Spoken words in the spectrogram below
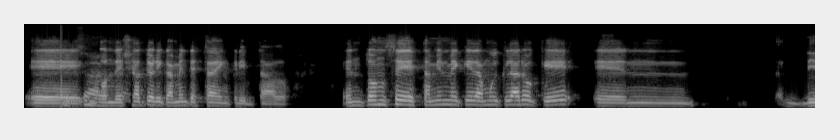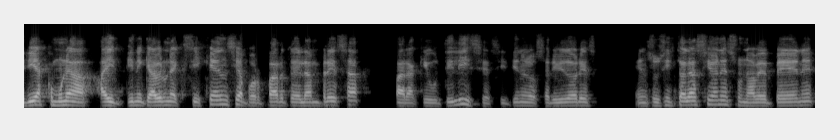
eh, donde ya teóricamente está encriptado. Entonces, también me queda muy claro que dirías como una, hay, tiene que haber una exigencia por parte de la empresa para que utilice, si tiene los servidores en sus instalaciones, una VPN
